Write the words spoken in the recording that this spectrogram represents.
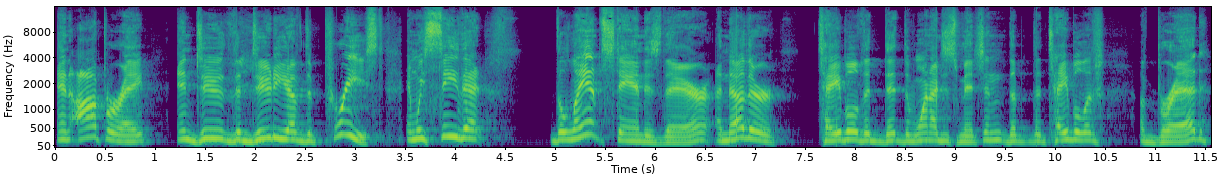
and operate and do the duty of the priest. And we see that the lampstand is there, another table, the, the, the one I just mentioned, the, the table of, of bread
